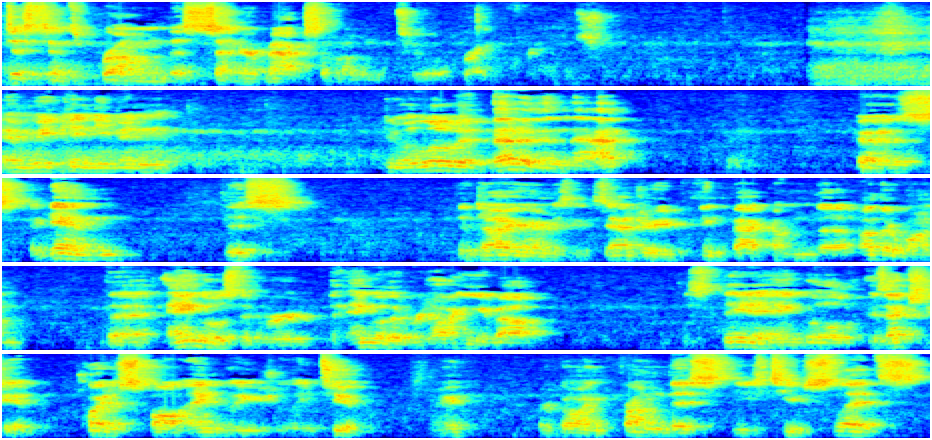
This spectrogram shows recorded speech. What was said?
distance from the center maximum to a bright fringe. And we can even do a little bit better than that, because again, this the diagram is exaggerated. Think back on the other one, the angles that we're the angle that we're talking about, this theta angle is actually a, quite a small angle usually too, right? We're going from this these two slits,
